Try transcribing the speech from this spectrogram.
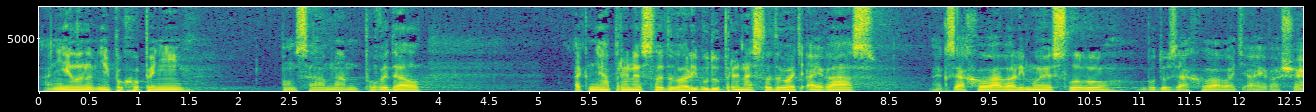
a nie len v nepochopení. On sám nám povedal, ak mňa prenasledovali, budú prenasledovať aj vás. Ak zachovávali moje slovo, budú zachovávať aj vaše.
